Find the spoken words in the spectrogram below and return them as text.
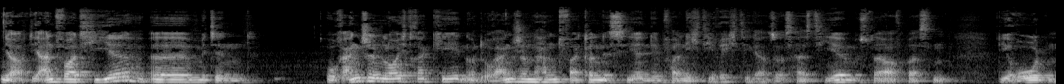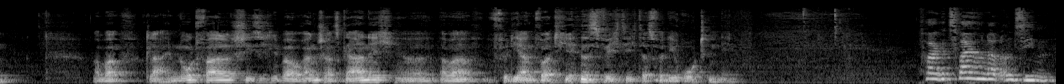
Ja, die Antwort hier äh, mit den orangen Leuchtraketen und orangen Handfackeln ist hier in dem Fall nicht die richtige. Also das heißt, hier müsst ihr aufpassen, die roten. Aber klar, im Notfall schieße ich lieber orange als gar nicht. Äh, aber für die Antwort hier ist es wichtig, dass wir die roten nehmen. Frage 207.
